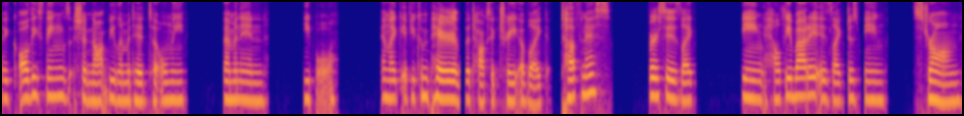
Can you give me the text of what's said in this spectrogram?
Like all these things should not be limited to only feminine people. And like if you compare the toxic trait of like toughness versus like being healthy about it is like just being strong,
